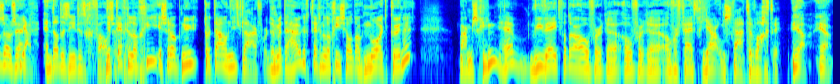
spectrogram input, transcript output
zou zijn. En dat is niet het geval. De technologie is er ook nu totaal niet klaar voor. Dus met de huidige technologie zal het ook nooit kunnen. Maar misschien, hè, wie weet wat er over, uh, over, uh, over 50 jaar ontstaat te wachten. Ja, ja.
